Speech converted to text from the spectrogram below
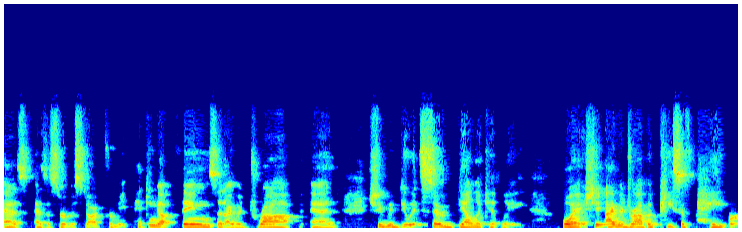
as, as a service dog for me, picking up things that I would drop, and she would do it so delicately. Boy, she, I would drop a piece of paper,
